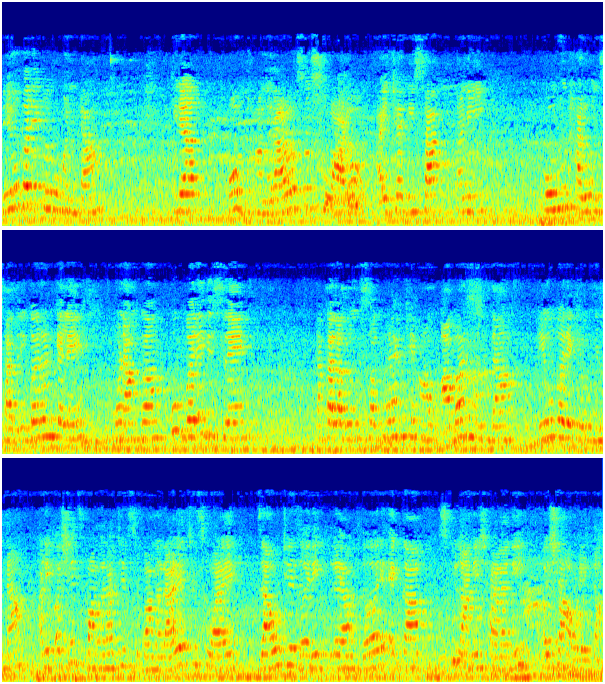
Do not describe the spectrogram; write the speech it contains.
देव बरें करूं म्हणटा. कित्याक? हो भांगराळोसो सुवाळो आयच्या दिसाक तांणी करून हाडून सादरीकरण केलें. पूण आमकां खूब बरें दिसलें. ताका लागून सगळ्यांचे हांव आभार मानता देव बरें करूं म्हणटा आनी अशेंच भांगराचे भांगराळेचे सुवाळे जावचे दर एकल्या दर एका स्कुलांनी शाळांनी अशें आवडटा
